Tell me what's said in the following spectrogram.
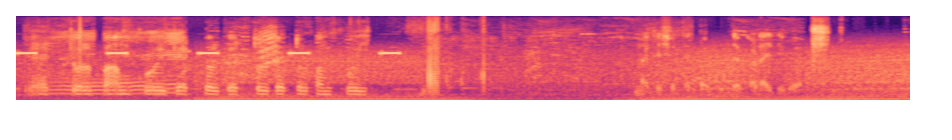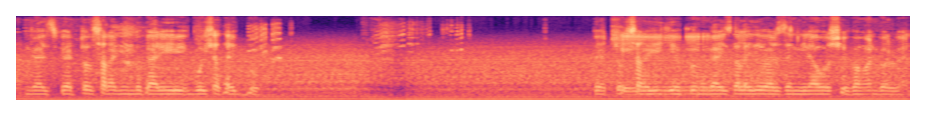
পেট্রোল পাম্প কই পেট্রোল পেট্রোল পেট্রোল পাম্প কই? নাকে সাথে করতে পাঠাই দিব। গাইস পেট্রোল ছাড়া কিন্তু গাড়ি বইসা থাকব। পেট্রোল ছাড়া কি কেউ কোনো গাড়ি চালাইতে পারছেন কিনা অবশ্যই কমেন্ট করবেন।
